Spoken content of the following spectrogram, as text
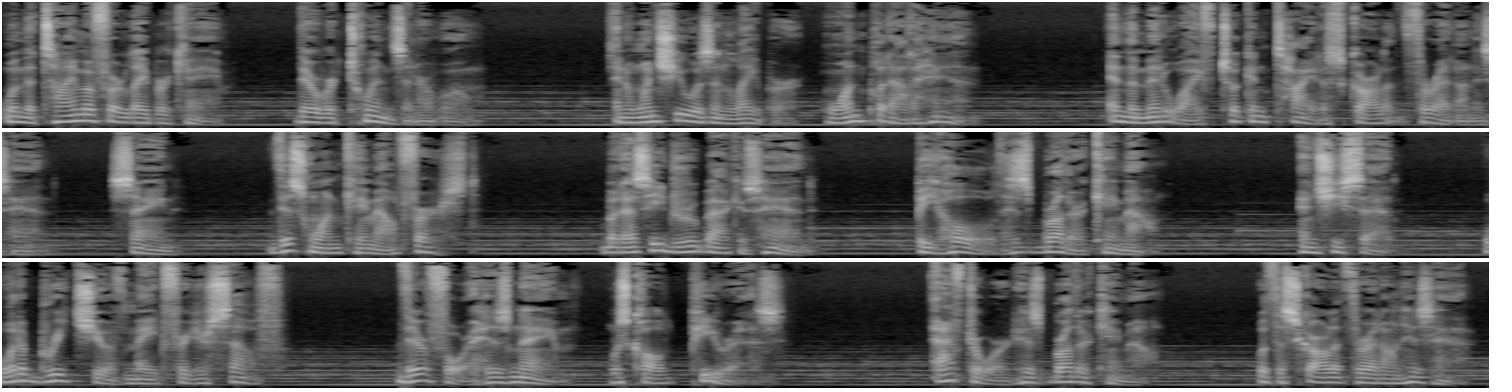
When the time of her labor came, there were twins in her womb. And when she was in labor, one put out a hand. And the midwife took and tied a scarlet thread on his hand, saying, This one came out first. But as he drew back his hand, behold, his brother came out. And she said, What a breach you have made for yourself. Therefore his name was called Perez. Afterward, his brother came out with the scarlet thread on his hand,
